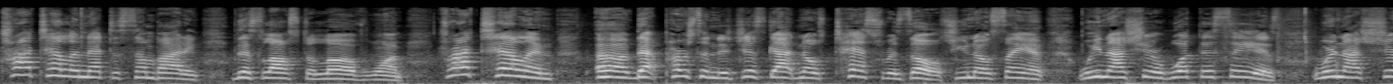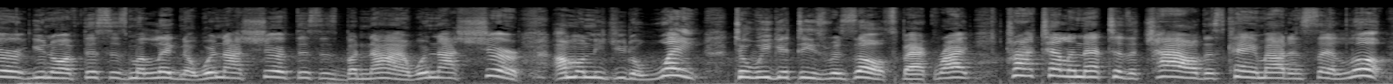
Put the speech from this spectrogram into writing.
Try telling that to somebody that's lost a loved one. Try telling uh, that person that just got those test results, you know, saying, We're not sure what this is. We're not sure, you know, if this is malignant. We're not sure if this is benign. We're not sure. I'm going to need you to wait till we get these results back, right? Try telling that to the child that came out and said, Look,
